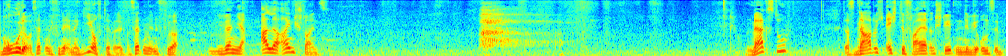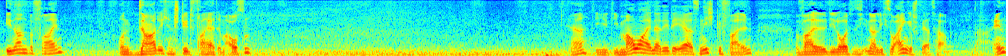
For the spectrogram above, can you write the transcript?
Bruder, was hätten wir für eine Energie auf der Welt? Was hätten wir denn für. Wir wären ja alle Einsteins. Und merkst du, dass dadurch echte Freiheit entsteht, indem wir uns im Innern befreien und dadurch entsteht Freiheit im Außen. Ja, die, die Mauer in der DDR ist nicht gefallen, weil die Leute sich innerlich so eingesperrt haben. Nein,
